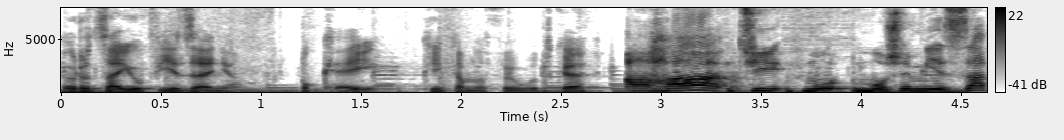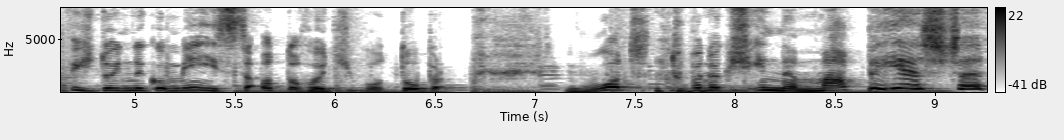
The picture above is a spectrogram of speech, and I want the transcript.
rodzajów jedzenia. Okej, klikam na twoją łódkę. Aha, czyli mo może mnie zawieźć do innego miejsca, o to chodziło, dobra. What? Tu będą jakieś inne mapy jeszcze?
